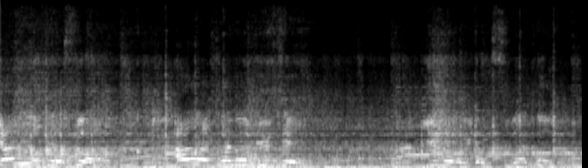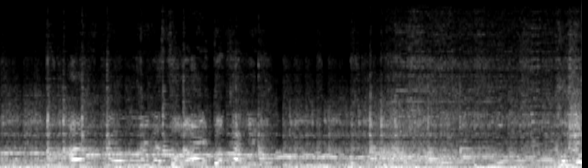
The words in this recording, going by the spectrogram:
闇を照らすはあなたの流星。夢を抱くスワコード熱き思いが空へとかける今宵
